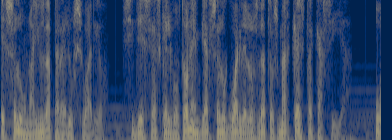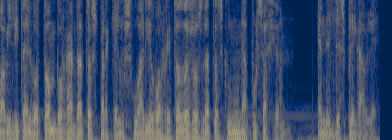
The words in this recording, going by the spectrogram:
Es solo una ayuda para el usuario. Si deseas que el botón enviar solo guarde los datos marca esta casilla. O habilita el botón borrar datos para que el usuario borre todos los datos con una pulsación. En el desplegable,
